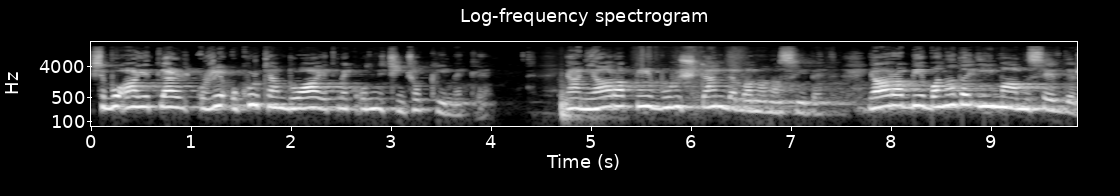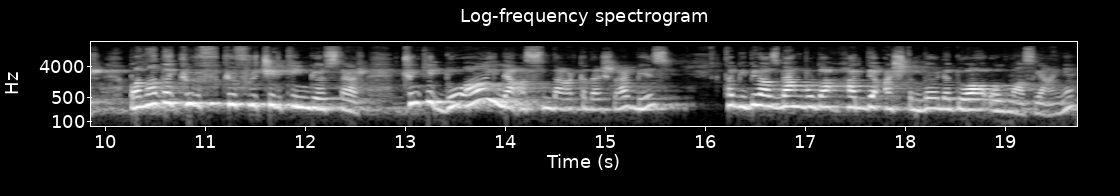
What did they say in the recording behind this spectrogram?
işte bu ayetleri okurken dua etmek onun için çok kıymetli. Yani Ya Rabbi bu rüşten de bana nasip et. Ya Rabbi bana da imanı sevdir. Bana da küf, küfrü çirkin göster. Çünkü dua ile aslında arkadaşlar biz, tabi biraz ben burada haddi açtım böyle dua olmaz yani.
